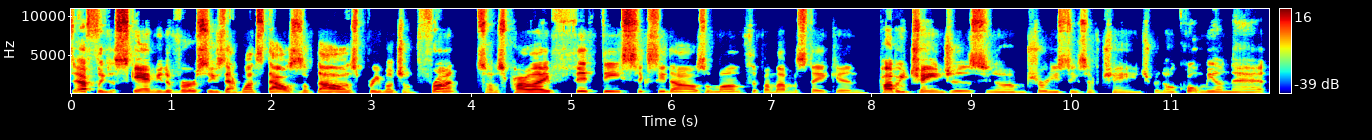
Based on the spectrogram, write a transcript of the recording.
definitely the scam universities that wants thousands of dollars pretty much up front. So it's probably like 50 60 dollars a month if I'm not mistaken. Probably changes, you know, I'm sure these things have changed, but don't quote me on that.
